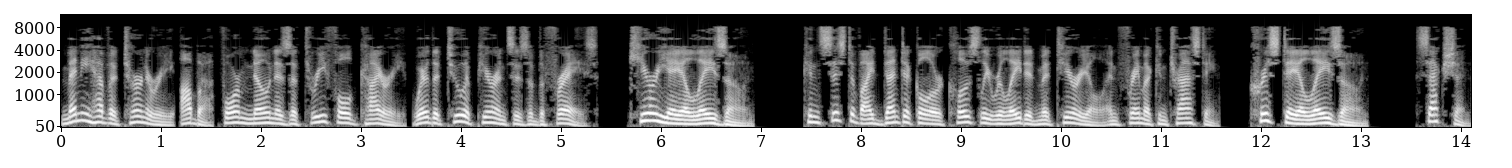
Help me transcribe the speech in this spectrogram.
Many have a ternary form known as a threefold Kyrie, where the two appearances of the phrase, Kyrie eleison consist of identical or closely related material and frame a contrasting Christe eleison section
